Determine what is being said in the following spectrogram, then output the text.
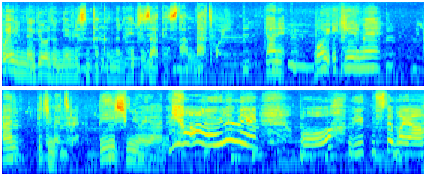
bu elimde gördüğün nevresim takımlarının hepsi zaten standart boy. Yani boy 2.20, en 2 metre. Değişmiyor yani. Ya öyle mi? Oh, büyükmüş de bayağı.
